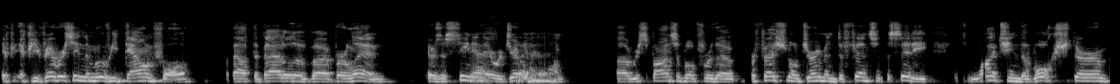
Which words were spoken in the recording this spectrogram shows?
if, if you've ever seen the movie Downfall about the Battle of uh, Berlin, there's a scene yes. in there where General uh, responsible for the professional German defense of the city, is watching the Volkssturm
